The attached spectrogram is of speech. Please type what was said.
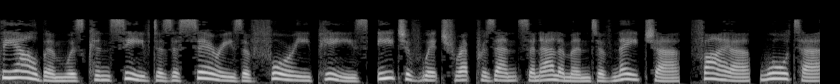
The album was conceived as a series of four EPs, each of which represents an element of nature, fire, water,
